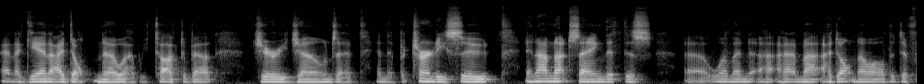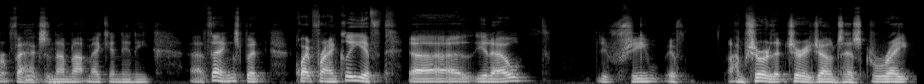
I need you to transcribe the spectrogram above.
and again I don't know we talked about Jerry Jones and, and the paternity suit and I'm not saying that this uh, woman I, I'm not I don't know all the different facts and I'm not making any uh, things but quite frankly if uh, you know if she if I'm sure that Jerry Jones has great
